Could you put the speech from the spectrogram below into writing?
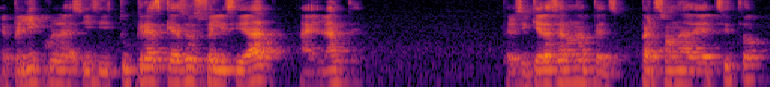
de películas y si tú crees que eso es felicidad, adelante. Pero si quieres ser una persona de éxito,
